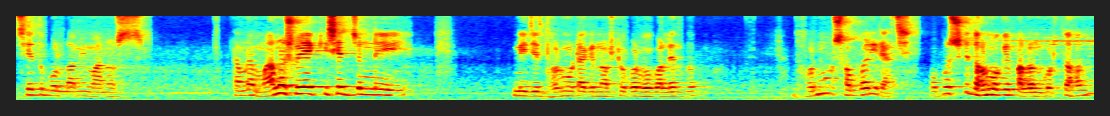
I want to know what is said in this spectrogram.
সে তো বলল, আমি মানুষ। তা আমরা মানুষ হয়ে কিসের জন্যে নিজের ধর্মটাকে নষ্ট করব বলেন তো? ধর্ম সবারই আছে। অবশ্যই ধর্মকে পালন করতে হবে।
